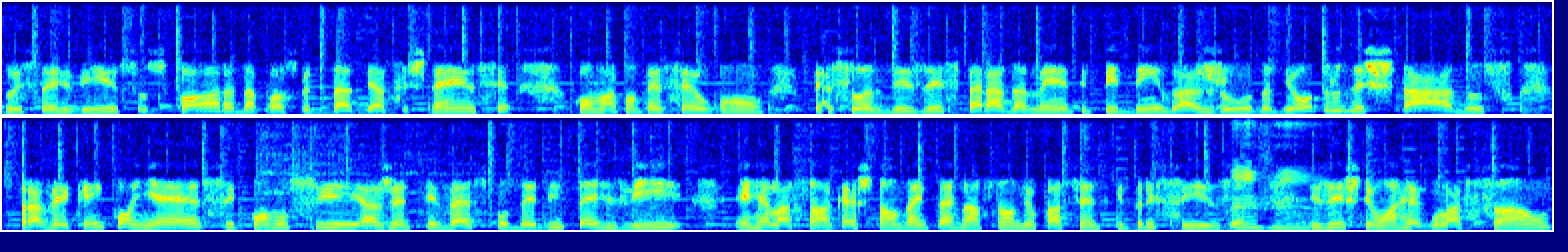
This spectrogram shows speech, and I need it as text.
dos serviços, fora da possibilidade de assistência, como aconteceu com pessoas desesperadamente pedindo ajuda de outros estados para ver quem conhece, como se a gente tivesse poder de intervir em relação à questão da internação de um paciente que precisa. Uhum. Existe uma regulação,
